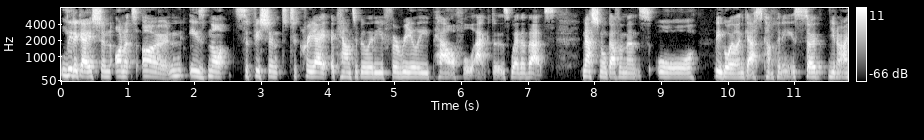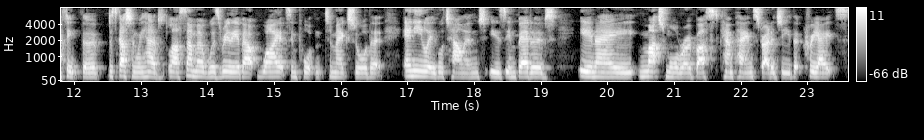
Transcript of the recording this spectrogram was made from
litigation on its own is not sufficient to create accountability for really powerful actors, whether that's national governments or big oil and gas companies. So, you know, I think the discussion we had last summer was really about why it's important to make sure that any legal challenge is embedded in a much more robust campaign strategy that creates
